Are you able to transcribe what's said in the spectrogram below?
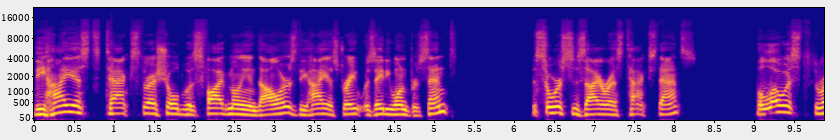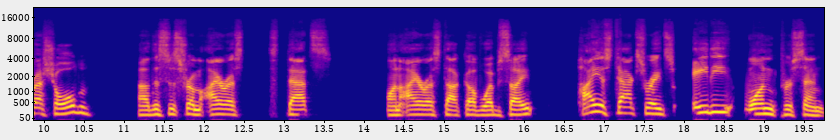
The highest tax threshold was $5 million. The highest rate was 81%. The source is IRS tax stats. The lowest threshold, uh, this is from IRS stats on irs.gov website. Highest tax rates, 81%.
